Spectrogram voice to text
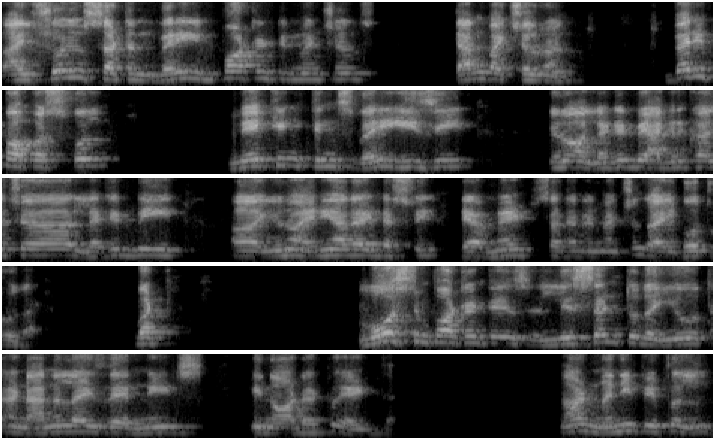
I'll show you certain very important inventions done by children, very purposeful, making things very easy. You know, let it be agriculture, let it be, uh, you know, any other industry. They have made certain inventions. I'll go through that. But most important is listen to the youth and analyze their needs in order to aid them. Not many people,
